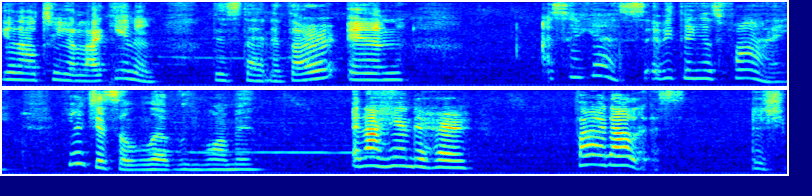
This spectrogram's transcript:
you know, to your liking and this, that, and the third? And I said, Yes, everything is fine. You're just a lovely woman. And I handed her five dollars. And she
